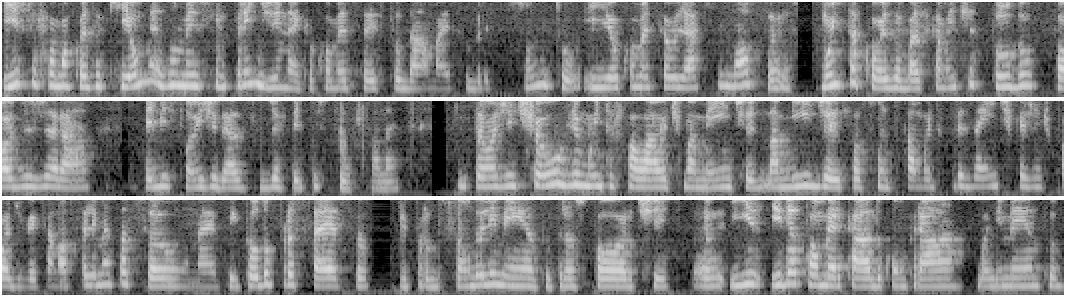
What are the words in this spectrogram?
Isso foi uma coisa que eu mesma me surpreendi, né? Que eu comecei a estudar mais sobre esse assunto e eu comecei a olhar que, nossa, muita coisa, basicamente tudo pode gerar emissões de gases de efeito estufa, né? Então a gente ouve muito falar ultimamente, na mídia esse assunto está muito presente, que a gente pode ver que a nossa alimentação, né, tem todo o processo de produção do alimento, transporte, uh, ir, ir até o mercado comprar o alimento,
